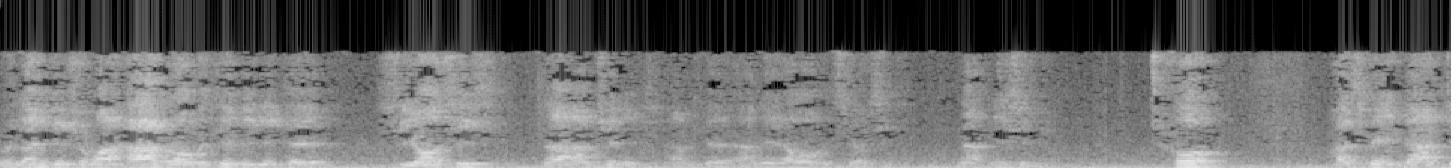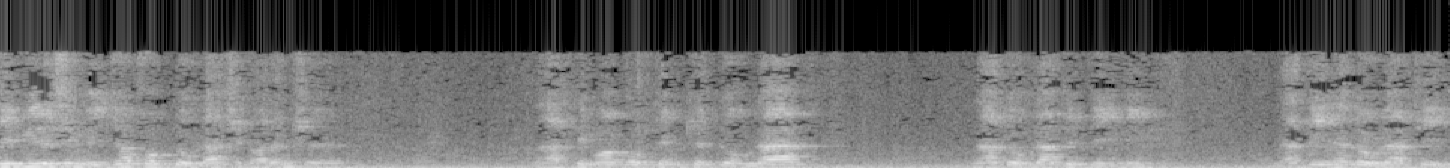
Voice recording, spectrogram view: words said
بلند که شما هر رابطه بگی که سیاسی نه همچه نیست هم که همه روابط سیاسی. نه نیست خب. پس به این ترتیب می‌رسیم اینجا خب دولت چه میشه؟ وقتی ما گفتیم که دولت نه دولت دینی نه دین دولتی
